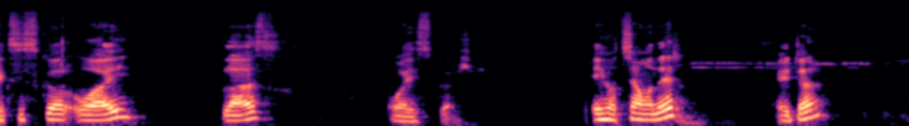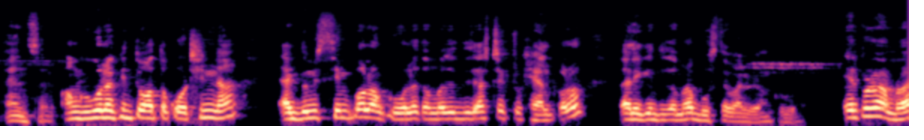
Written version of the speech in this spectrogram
x square y plus y square এই হচ্ছে আমাদের এটার অ্যান্সার অঙ্কগুলো কিন্তু অত কঠিন না, একদমই সিম্পল অঙ্কগুলো। তোমরা যদি জাস্ট একটু খেয়াল করো, তাহলে কিন্তু তোমরা বুঝতে পারবে অঙ্কগুলো। এরপর আমরা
